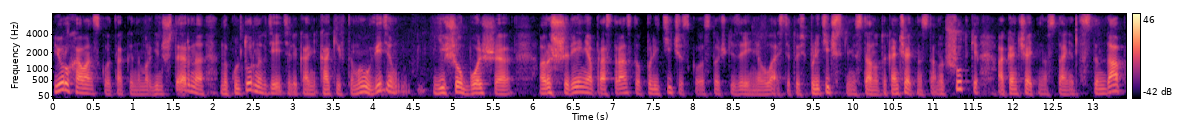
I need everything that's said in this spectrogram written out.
Юру Хованского, так и на Моргенштерна, на культурных деятелей каких-то. Мы увидим еще больше расширение пространства политического с точки зрения власти. То есть политическими станут окончательно станут шутки, окончательно станет стендап,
